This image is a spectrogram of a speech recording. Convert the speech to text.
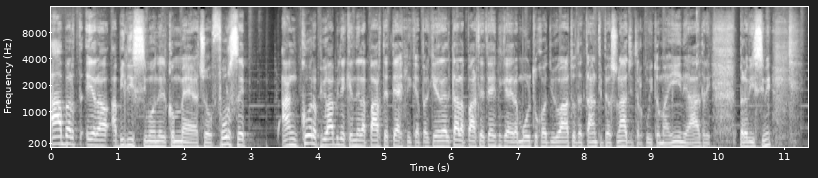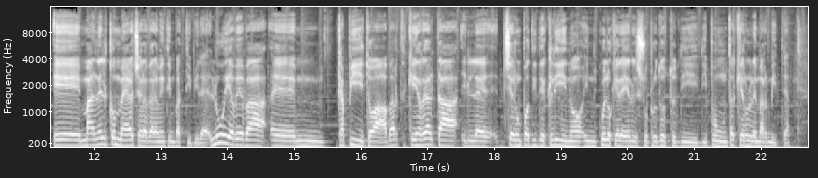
Abarth era abilissimo nel commercio, forse ancora più abile che nella parte tecnica, perché in realtà la parte tecnica era molto coadiuvato da tanti personaggi, tra cui Tomaini e altri bravissimi. E, ma nel commercio era veramente imbattibile. Lui aveva ehm, capito, Abarth, che in realtà il, c'era un po' di declino in quello che era il suo prodotto di, di punta, che erano le marmitte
